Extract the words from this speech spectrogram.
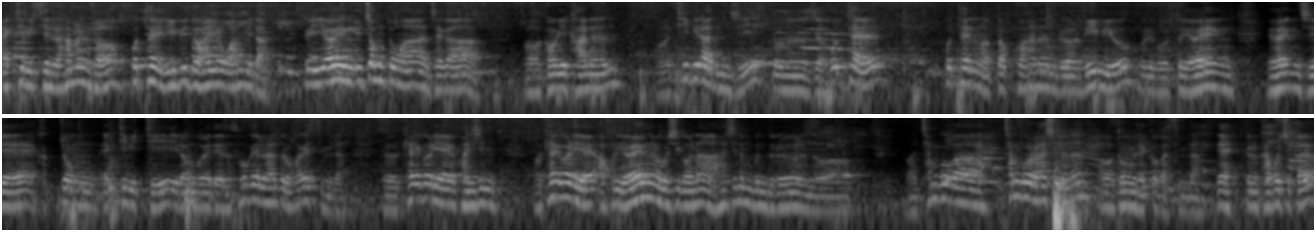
액티비티를 하면서 호텔 리뷰도 하려고 합니다. 그 여행 일정 동안 제가 어, 거기 가는 어, 팁이라든지 또는 이제 호텔 호텔은 어떻고 하는 그런 리뷰 그리고 또 여행 여행지의 각종 액티비티 이런 거에 대해서 소개를 하도록 하겠습니다. 그 캘거리에 관심 어, 캘거리에 앞으로 여행을 오시거나 하시는 분들은 어, 어, 참고가 참고를 하시면은 어, 도움이 될 것 같습니다. 네, 그럼 가보실까요?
